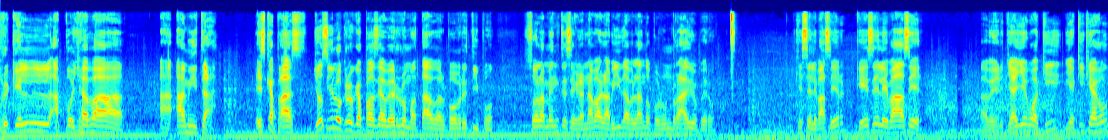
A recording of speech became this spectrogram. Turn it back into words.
Porque él apoyaba a Amita. Es capaz. Yo sí lo creo capaz de haberlo matado al pobre tipo. Solamente se ganaba la vida hablando por un radio, pero. ¿Qué se le va a hacer? ¿Qué se le va a hacer? A ver, ya llego aquí. ¿Y aquí qué hago?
